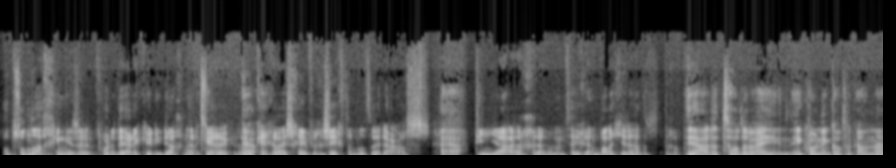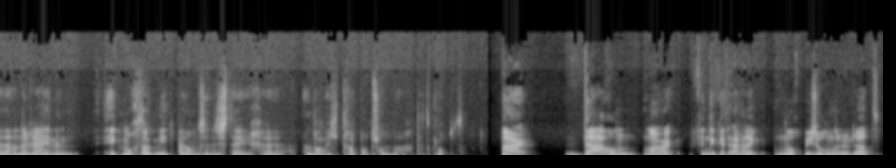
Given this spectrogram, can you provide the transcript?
op zondag gingen ze voor de derde keer die dag naar de kerk. Dan Ja. kregen wij scheve gezichten. Omdat wij daar als Ja. tienjarige tegen een balletje zaten te trappen. Ja, dat hadden wij. Ik woon in Katwijk aan, aan de Rijn. En ik mocht ook niet bij ons in de steeg een balletje trappen op zondag. Dat klopt. Maar daarom, Mark, vind ik het eigenlijk nog bijzonderer dat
